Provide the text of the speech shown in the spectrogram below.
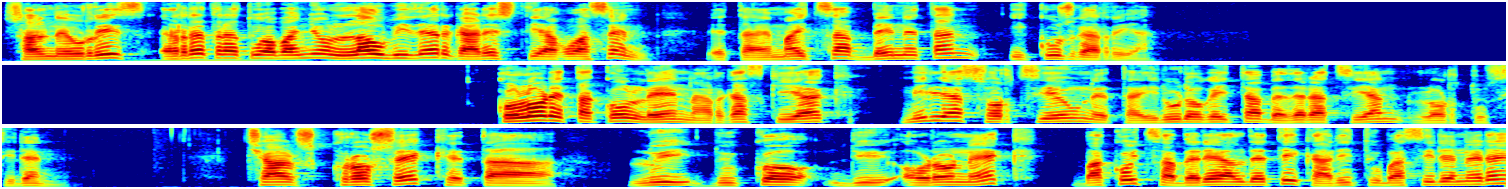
Salne hurriz, erretratua baino lau bider garestiagoa zen, eta emaitza benetan ikusgarria. Koloretako lehen argazkiak mila sortzieun eta irurogeita bederatzean lortu ziren. Charles Crossek eta Louis Ducot du Oronek bakoitza bere aldetik aritu baziren ere,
